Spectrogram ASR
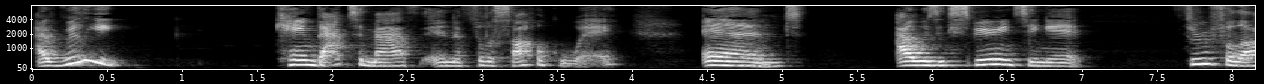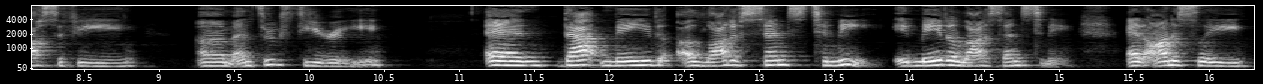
I really came back to math in a philosophical way. And mm. I was experiencing it through philosophy um, and through theory. And that made a lot of sense to me. It made a lot of sense to me. And honestly,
